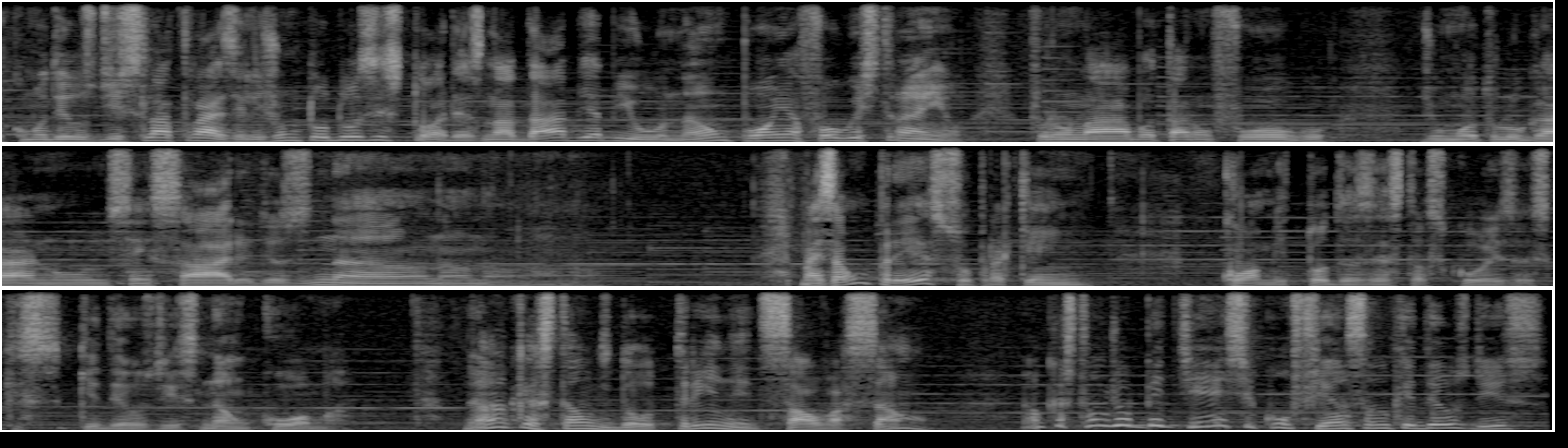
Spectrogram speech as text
É como Deus disse lá atrás, ele juntou duas histórias. Nadab e Abiú, não ponha fogo estranho. Foram lá, botaram fogo de um outro lugar no incensário. Deus disse, não, não, não, não, não. Mas há um preço para quem come todas estas coisas que, que Deus diz, não coma. Não é uma questão de doutrina e de salvação, é uma questão de obediência e confiança no que Deus diz.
